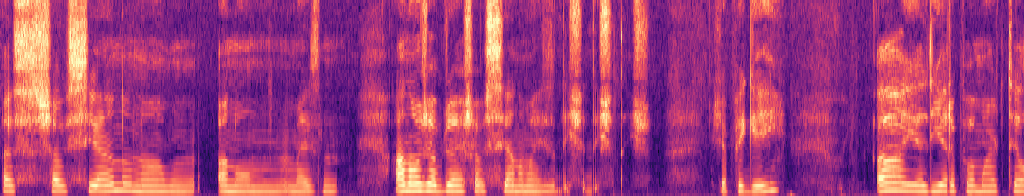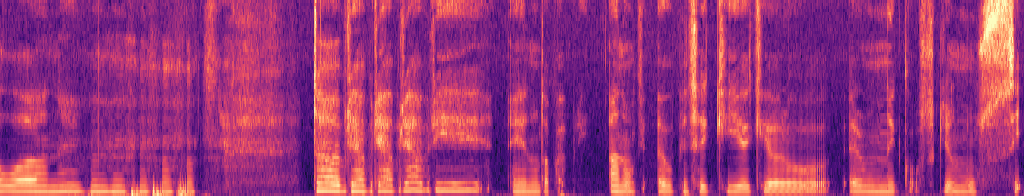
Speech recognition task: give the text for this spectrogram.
As chaves esse ano não... Ah, não, mas... Ah, não, já abri a chave esse ano, mas deixa, deixa, deixa. Já peguei. Ai, ali era pra martelar, né? tá, abre, abre, abre, abre. É, não dá pra abrir. Ah, não, eu pensei que aqui era, era um negócio que eu não sei.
